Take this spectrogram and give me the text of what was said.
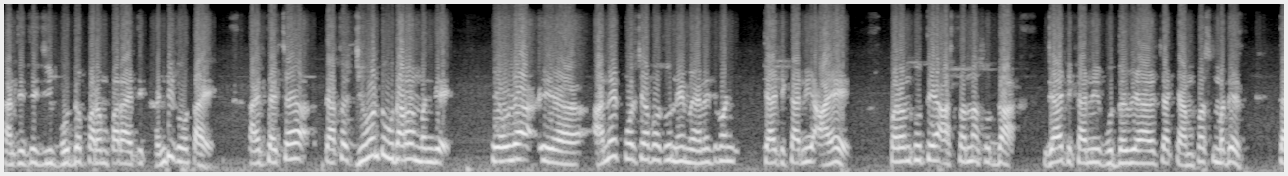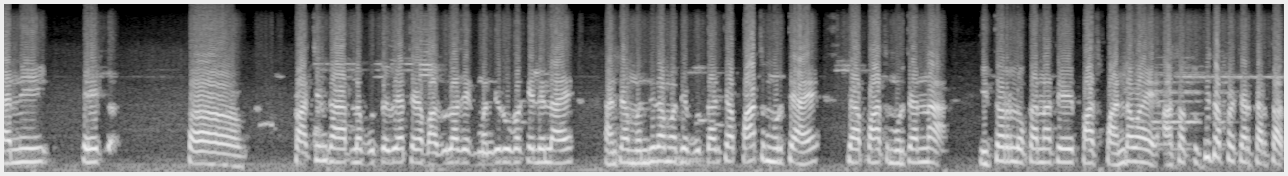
आणि तिथली जी बुद्ध परंपरा आहे ती खंडित होत आहे. आणि त्याच्या त्याचं जिवंत उदाहरण म्हणजे एवढ्या अनेक वर्षापासून हे मॅनेजमेंट त्या ठिकाणी आहे. परंतु ते असताना सुद्धा ज्या ठिकाणी बुद्धविहाराच्या कॅम्पसमध्येच त्यांनी एक प्राचीन काळातलं बुद्धविहार त्या बाजूलाच एक मंदिर उभं केलेलं आहे. आणि त्या मंदिरामध्ये बुद्धांच्या पाच मूर्त्या आहे त्या पाच मूर्त्यांना इतर लोकांना ते पाच पांडव आहे असा चुकीचा प्रचार करतात.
